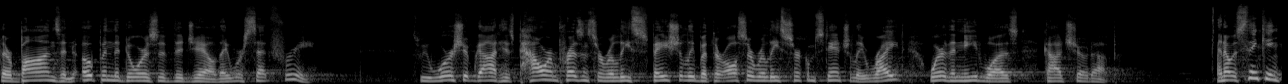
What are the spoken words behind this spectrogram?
their bonds and opened the doors of the jail. They were set free. As we worship God, His power and presence are released spatially, but they're also released circumstantially. Right where the need was, God showed up. And I was thinking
